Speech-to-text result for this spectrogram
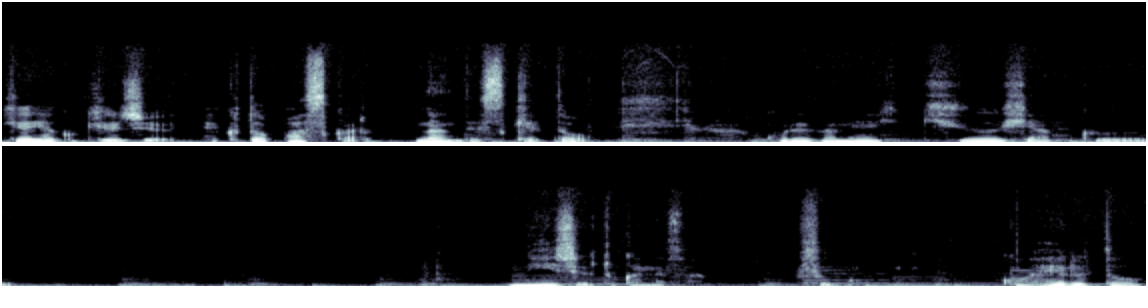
990ヘクトパスカルなんですけど、これがね、920とかねさ、すごこう減ると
